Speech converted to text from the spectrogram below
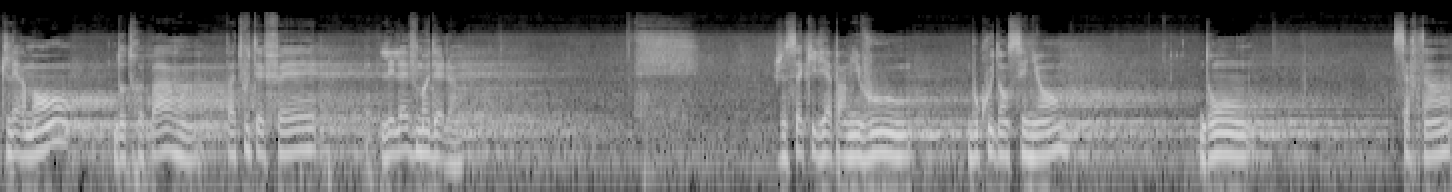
clairement, d'autre part, pas tout à fait l'élève modèle. Je sais qu'il y a parmi vous beaucoup d'enseignants, dont certains,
